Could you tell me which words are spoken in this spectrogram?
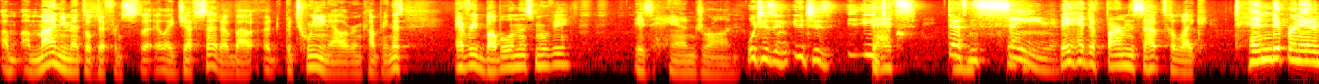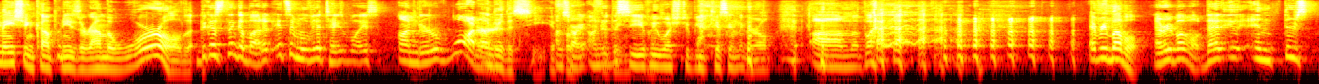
a, a monumental difference, like Jeff said, about uh, between Oliver and Company and this. Every bubble in this movie is hand drawn. which is in, which is That's that's insane. They had to farm this out to like 10 different animation companies around the world. Because think about it, it's a movie that takes place underwater. Under the sea. if I'm sorry, under the sea if we wish to be kissing the girl. um, but Every bubble. Every bubble. That and there's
